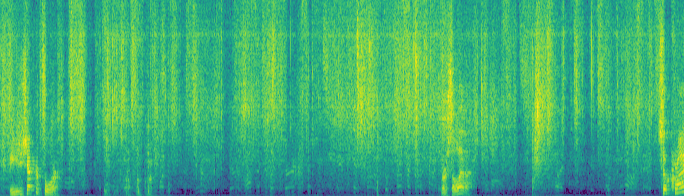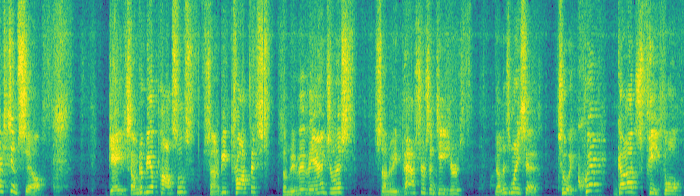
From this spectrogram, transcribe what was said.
Ephesians chapter 4. Verse 11. So Christ himself gave some to be apostles, some to be prophets, some to be evangelists, some to be pastors and teachers. Now listen what he says. To equip God's people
